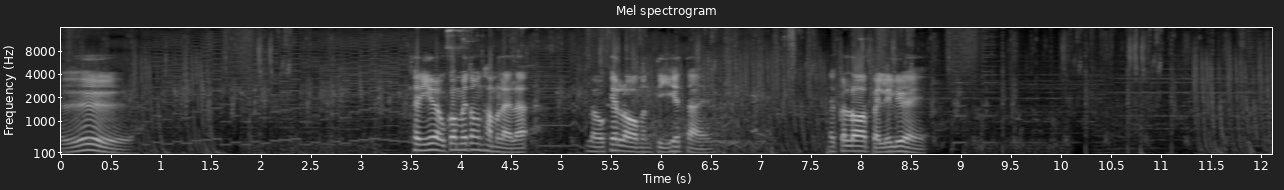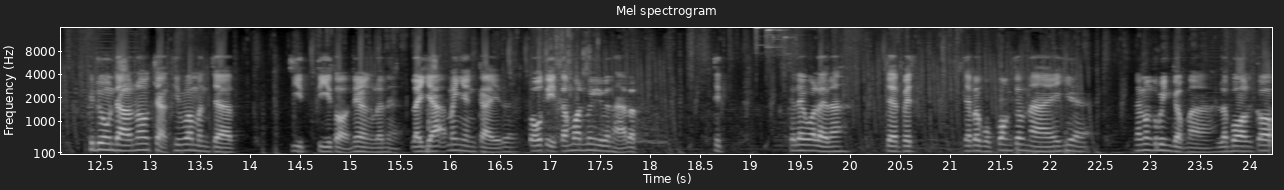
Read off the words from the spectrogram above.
เออแค่นี้เราก็ไม่ต้องทำอะไรละเราแค่รอมันตีให้ตาย แล้วก็รอดไปเรื่อยๆ คือดวงดาวนอกจากที่ว่ามันจะตีตีต่อเนื่องแล้วเนี่ย ระยะไม่ยังไกลด้วยปกติแซลมอนไม่มีปัญหาแบบ ติดก็เรียกว่าอะไรนะ จะไปจะไปปกป้องเจ้านายเฮียแล้วมันก็บินกลับมา แล้วบอลก็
